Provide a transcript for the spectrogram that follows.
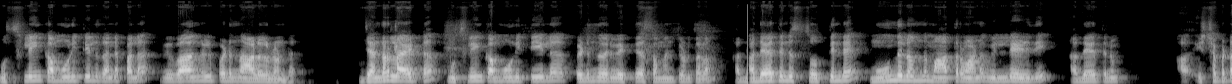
മുസ്ലിം കമ്മ്യൂണിറ്റിയിൽ തന്നെ പല വിഭാഗങ്ങളിൽ പെടുന്ന ആളുകളുണ്ട്. ജനറലായിട്ട് മുസ്ലിം കമ്മ്യൂണിറ്റിയിൽ പെടുന്ന ഒരു വ്യക്തിയെ സംബന്ധിച്ചിടത്തോളം അദ്ദേഹത്തിന്റെ സ്വത്തിന്റെ മൂന്നിലൊന്ന് മാത്രമാണ് വില്ല് എഴുതി അദ്ദേഹത്തിനും ഇഷ്ടപ്പെട്ട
